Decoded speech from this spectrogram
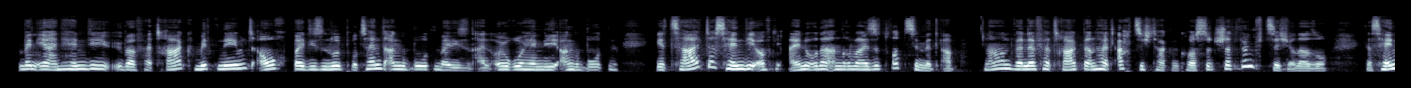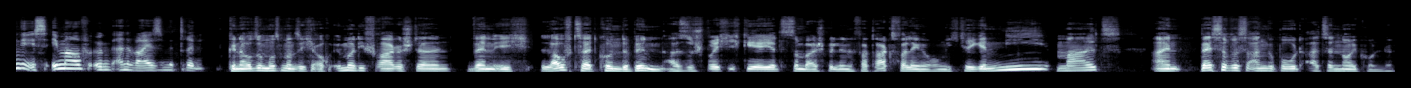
wenn ihr ein Handy über Vertrag mitnehmt, auch bei diesen 0% Angeboten, bei diesen 1-Euro-Handy Angeboten, ihr zahlt das Handy auf die eine oder andere Weise trotzdem mit ab. Na, und wenn der Vertrag dann halt 80 Tacken kostet statt 50 oder so. Das Handy ist immer auf irgendeine Weise mit drin. Genauso muss man sich auch immer die Frage stellen, wenn ich Laufzeitkunde bin, also sprich, ich gehe jetzt zum Beispiel in eine Vertragsverlängerung, ich kriege niemals ein besseres Angebot als ein Neukunde.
